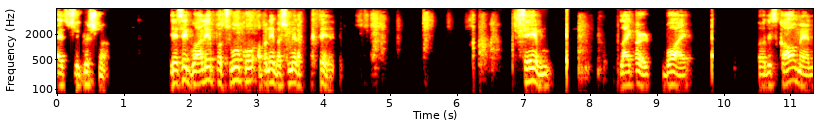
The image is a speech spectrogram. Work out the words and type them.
as Sri Krishna. जैसे ग्वाले पशुओं को अपने वश में रखते हैं same like herd by this cow man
